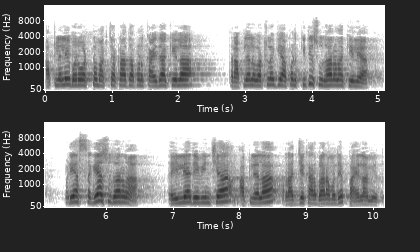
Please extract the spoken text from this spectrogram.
आपल्यालाही बरं वाटतं मागच्या काळात आपण कायदा केला तर आपल्याला वाटलं की आपण किती सुधारणा केल्या पण या सगळ्या सुधारणा अहिल्यादेवींच्या आपल्याला राज्यकारभारामध्ये पाहायला मिळतो.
